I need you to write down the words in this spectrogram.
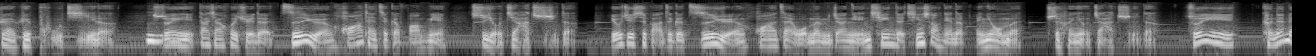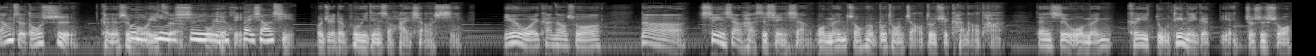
越来越普及了，所以大家会觉得资源花在这个方面是有价值的。尤其是把这个资源花在我们比较年轻的青少年的朋友们是很有价值的，所以可能两者都是，可能是某一者不一定坏消息。我觉得不一定是坏消息，因为我会看到说，那现象还是现象，我们总会有不同角度去看到它。但是我们可以笃定的一个点就是说，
